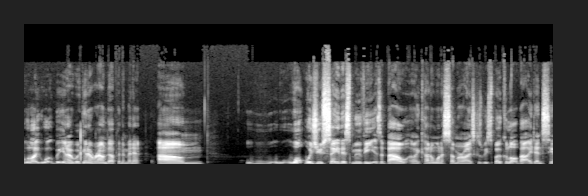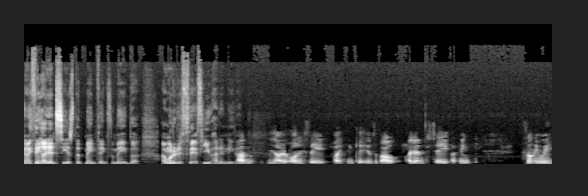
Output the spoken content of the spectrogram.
like what you know we're gonna round up in a minute. Um, wh- what would you say this movie is about? I kind of want to summarize because we spoke a lot about identity, and I think identity is the main thing for me. But I wondered if if you had anything. Um, you know, honestly, I think it is about identity. I think something we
